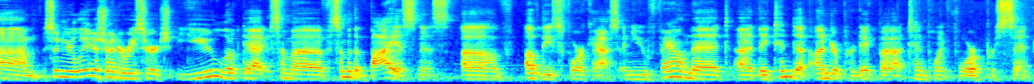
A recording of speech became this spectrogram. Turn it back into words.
Um, so, in your latest round of research, you looked at some of some of the biasness of of these forecasts, and you found that uh, they tend to underpredict by about 10.4 percent.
